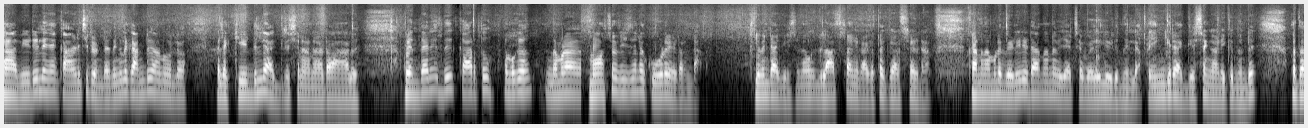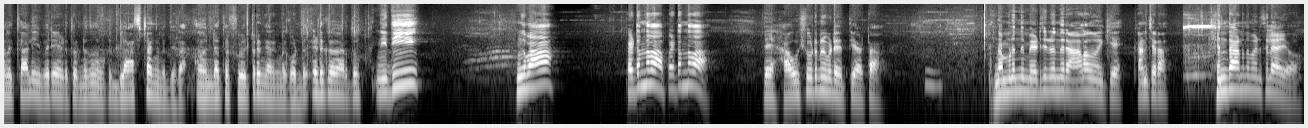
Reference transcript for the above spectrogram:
ആ വീഡിയോയിൽ ഞാൻ കാണിച്ചിട്ടുണ്ട്. നിങ്ങൾ കണ്ടു കാണുമല്ലോ. നല്ല കിഡിലെ അഗ്രഷനാണ് കേട്ടോ ആൾ. അപ്പോൾ എന്തായാലും ഇത് കാർത്തു നമുക്ക് നമ്മുടെ മോശം ഫീസിന്റെ കൂടെ ഇടണ്ട. ഇവന്റെ അഗ്രഷൻ. നമുക്ക് ഗ്ലാസ് ടാങ്കിന്റെ അകത്തെ ഗ്ലാസ് ടാങ്ക് ഇടാം. കാരണം നമ്മൾ വെളിയിൽ വിചാരിച്ചാൽ വെളിയിലിടുന്നില്ല. വെളിയിൽ ഇടുന്നില്ല ഭയങ്കര അഗ്രഷൻ കാണിക്കുന്നുണ്ട്. അപ്പോൾ തൽക്കാലം ഇവരെ എടുത്തുകൊണ്ട് നമുക്ക് ഗ്ലാസ് ടാങ്കിന് ഇടാം. അതിന്റെ അകത്ത് ഫിൽറ്ററും കാര്യങ്ങളൊക്കെ ഉണ്ട്. എടുക്കുക കാർത്തു. നിധി ഇങ്ങ് വാ. പെട്ടെന്ന് വാ പെട്ടെന്ന് വാ. ദേ ഹൗസ് ഷൂട്ടിന് ഇവിടെ എത്തിയാട്ടാ നമ്മളിന്ന് മേടിച്ചിട്ട് വന്ന ഒരാളെ നോക്കിയേ. കാണിച്ചടാ. എന്താണെന്ന് മനസ്സിലായോ?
